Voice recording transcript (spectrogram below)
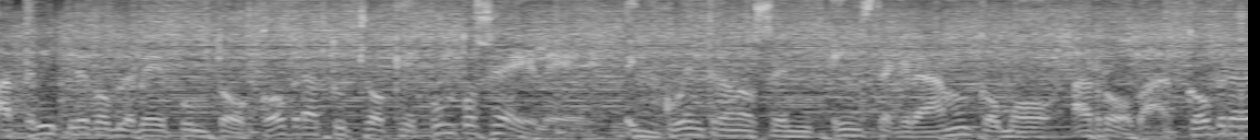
a www.cobratuchoque.cl. Encuéntranos en Instagram como arroba Cobra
